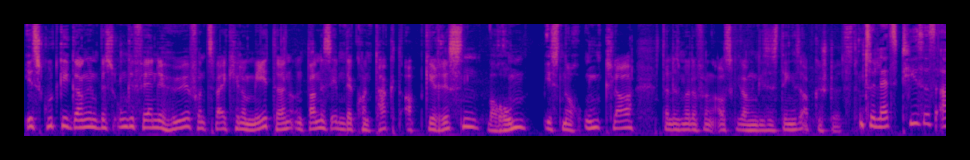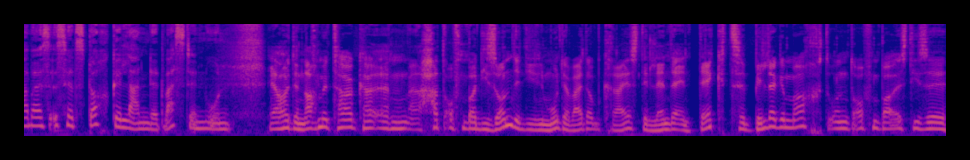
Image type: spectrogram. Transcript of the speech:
Ist gut gegangen bis ungefähr eine Höhe von zwei Kilometern und dann ist eben der Kontakt abgerissen. Warum, ist noch unklar. Dann ist man davon ausgegangen, dieses Ding ist abgestürzt. Zuletzt hieß es aber, es ist jetzt doch gelandet. Was denn nun? Ja, heute Nachmittag ähm, hat offenbar die Sonde, die den Mond ja weiter umkreist, den Länder entdeckt, Bilder gemacht und offenbar ist diese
